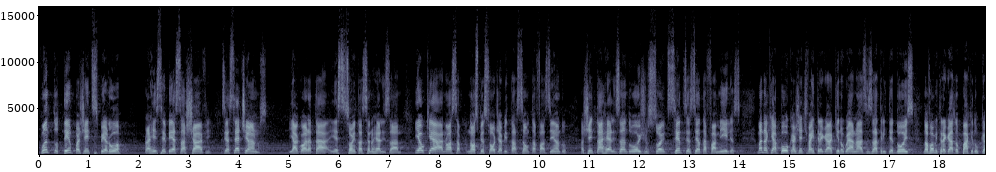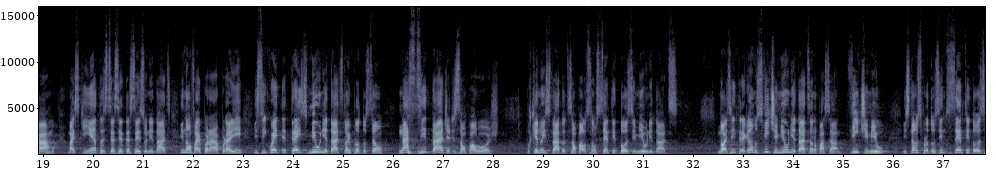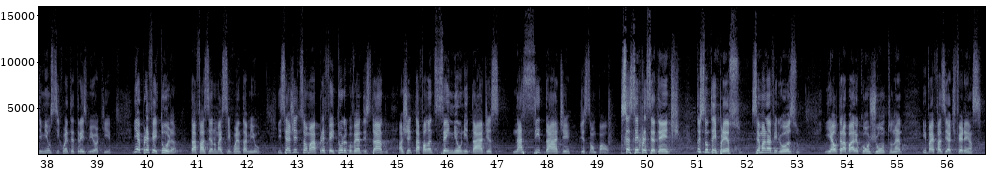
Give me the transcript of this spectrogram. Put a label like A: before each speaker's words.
A: Quanto tempo a gente esperou para receber essa chave? 17 anos. E agora tá, esse sonho está sendo realizado. E é o que a nossa nosso pessoal de habitação está fazendo. A gente está realizando hoje o sonho de 160 famílias. Mas daqui a pouco a gente vai entregar aqui no Guianazes A32, nós vamos entregar do Parque do Carmo, mais 566 unidades, e não vai parar por aí, e 53 mil unidades estão em produção na cidade de São Paulo hoje. Porque no estado de São Paulo são 112 mil unidades. Nós entregamos 20 mil unidades ano passado, 20 mil. Estamos produzindo 112 mil, 53 mil aqui. E a prefeitura está fazendo mais 50 mil. E se a gente somar prefeitura e governo do estado, a gente está falando de 100 mil unidades na cidade de São Paulo. Isso é sem precedente. Então isso não tem preço. Isso é maravilhoso. E é o trabalho conjunto, né? E vai fazer a diferença.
